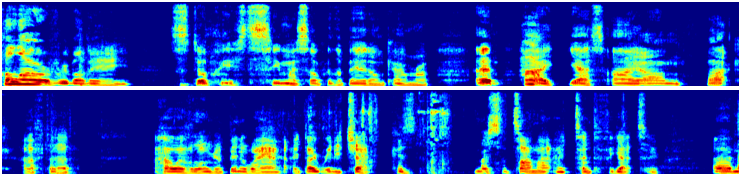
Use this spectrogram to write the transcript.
Hello everybody! Still used to seeing myself with a beard on camera. Um, hi, yes, I am back after however long I've been away. I, I don't really check because most of the time I, I tend to forget to. Um,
